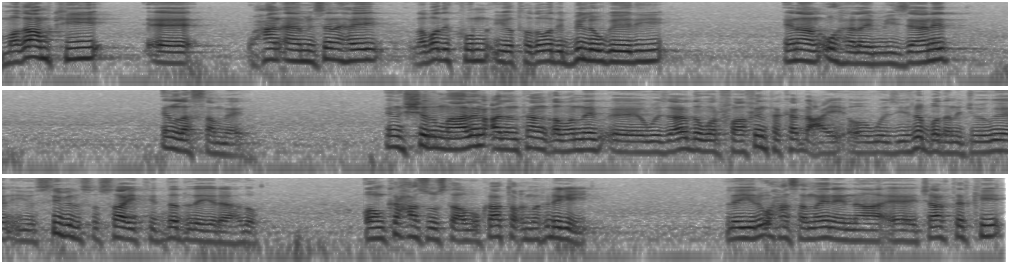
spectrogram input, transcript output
maqaamkii waxaan aaminsanahay labadii kun iyo toddobadii bilowgeedii inaan u helay miisaanid in la sameeyo. In shir maalin cad intaan qabanay wasaaradda warfaafinta ka dhacay oo wasiiro badan joogeen iyo civil society dad la yidhaahdo oon ka xasuusta abukato cumar dhegey la yihi waxaan sameyneynaa charterkii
